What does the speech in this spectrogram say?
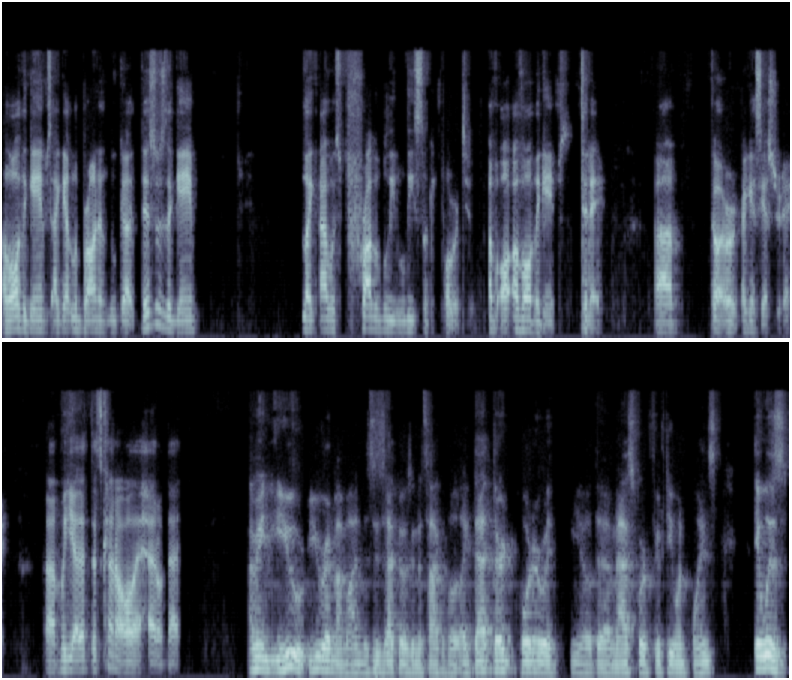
of all the games I get LeBron and Luka. This was the game like I was probably least looking forward to of all, of all the games today, um, or, or I guess yesterday. Uh, but yeah, that, that's kind of all I had on that. I mean, you you read my mind. This is exactly what I was going to talk about. Like that third quarter with you know the Mavs scored fifty one points. It was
